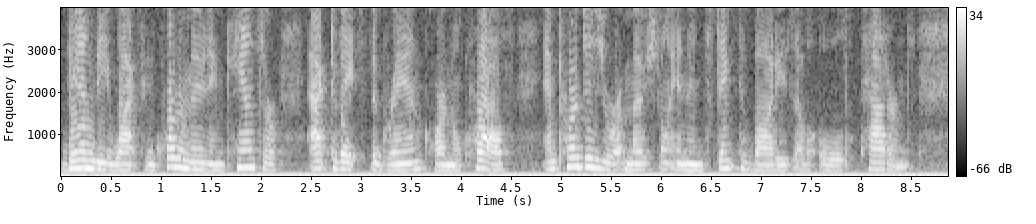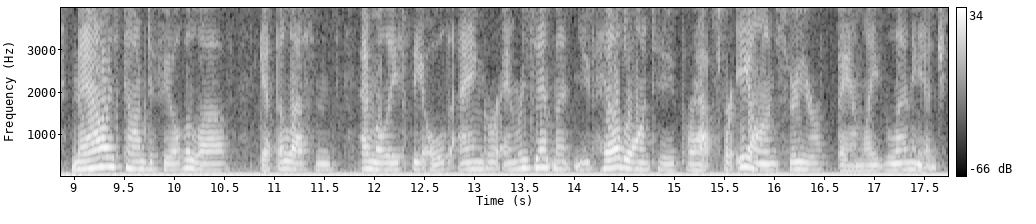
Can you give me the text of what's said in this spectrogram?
Then the waxing quarter moon in Cancer activates the Grand Cardinal Cross and purges your emotional and instinctive bodies of old patterns. Now is time to feel the love, get the lessons, and release the old anger and resentment you've held on to, perhaps for eons, through your family lineage.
